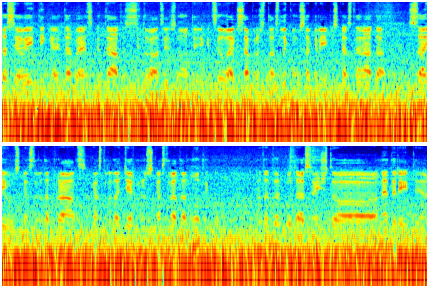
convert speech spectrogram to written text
tas jau ir tikai tāpēc, ka tādas situācijas notiek, ka cilvēks saprast tās likumsakarības, kā strādā sajūtas, kā strādā prāts, kā strādā ķermenis, kā strādā notikumi. Nu, tad varbūt tās viņš to nedarītu, ja?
